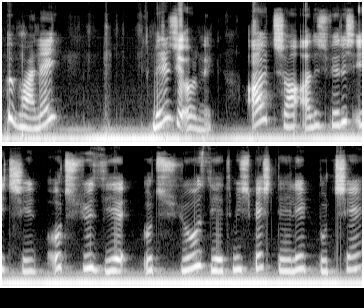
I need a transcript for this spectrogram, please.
انتبهوا علي. Birinci örnek Ayça alışveriş için 300, 375 TL bütçe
